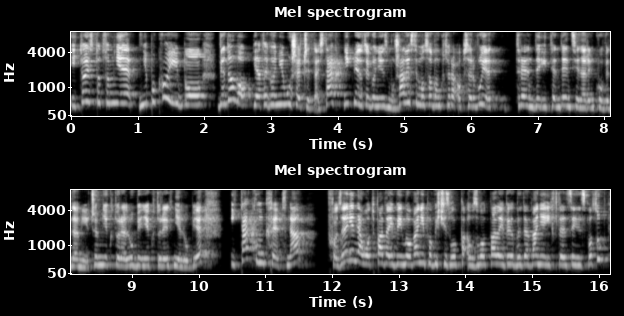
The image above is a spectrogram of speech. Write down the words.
I to jest to, co mnie niepokoi, bo wiadomo, ja tego nie muszę czytać, tak? Nikt mnie do tego nie zmusza, ale jestem osobą, która obserwuje trendy i tendencje na rynku wydawniczym. Niektóre lubię, niektórych nie lubię. I ta konkretna, wchodzenie na Wattpada i wyjmowanie powieści z Wattpada i wydawanie ich w tradycyjny sposób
